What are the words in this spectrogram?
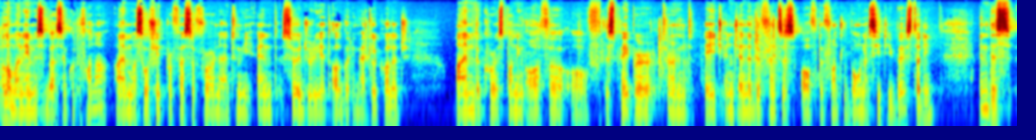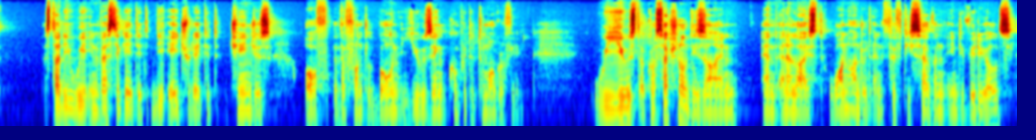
Hello, my name is Sebastian Cotofana. I'm Associate Professor for Anatomy and Surgery at Albany Medical College. I'm the corresponding author of this paper termed Age and Gender Differences of the Frontal Bone, a CT-based study. In this study, we investigated the age-related changes of the frontal bone using computed tomography. We used a cross-sectional design and analyzed 157 individuals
